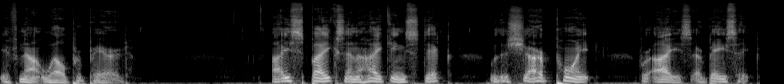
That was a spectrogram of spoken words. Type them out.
if not well prepared. Ice spikes and a hiking stick with a sharp point for ice are basic,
